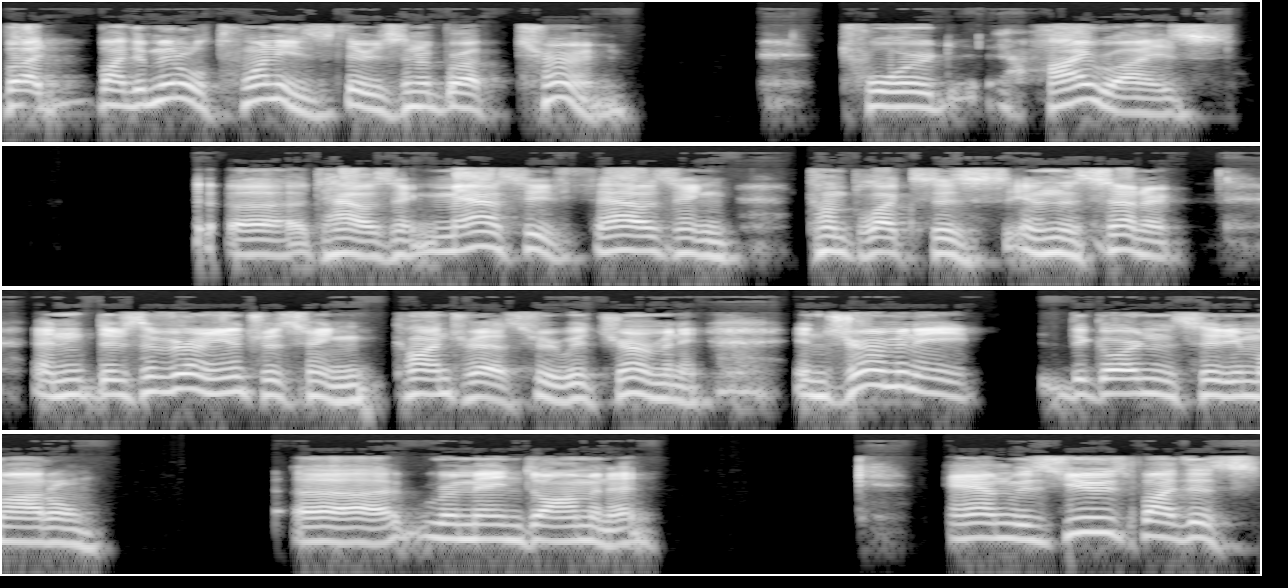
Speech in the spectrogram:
But by the middle 20s, there's an abrupt turn toward high rise uh, housing, massive housing complexes in the center. And there's a very interesting contrast here with Germany. In Germany, the garden city model uh, remained dominant and was used by the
